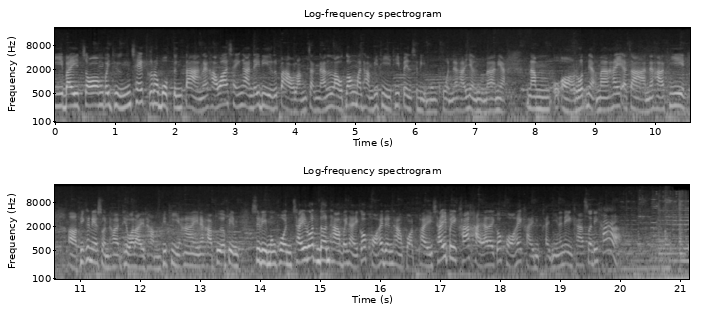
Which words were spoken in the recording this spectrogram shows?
มีใบจองไปถึงเช็คระบบต่างๆนะคะ ว่าใช้งานได้ดีหรือเปล่าหลังจากนั้นเราต้องมาทำพิธีที่เป็นสิริมงคลนะคะ อย่างหนูนาเนี่ยนำรถเนี่ยมาให้อาจารย์นะคะ ที่พิคเนศวนเทวรายทำพิธีให้นะคะ เพื่อเป็นสิริมงคลใช้รถเดินทางไปไหน ก็ขอให้เดินทางปลอดภัย ใช้ไปค้าขายอะไรก็ขอให้ขายดิบขายดีนั่นเองค่ะ สวัสดีค่ะ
